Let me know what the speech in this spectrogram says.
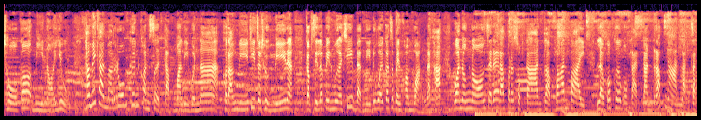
โชว์ก็มีน้อยอยู่ทำให้การมาร่วมขึ้นคอนเสิร์ตกับมารีวน่าครั้งนี้ที่จะถึงนี้เนี่ยกบศิลปินมืออาชีพแบบนี้ด้วยก็จะเป็นความหวังนะคะ ว่าน้องๆจะได้รับประสบการณ์กลับบ้านไป แล้วก็เพิ่มโอกาสการรับงานหลังจาก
